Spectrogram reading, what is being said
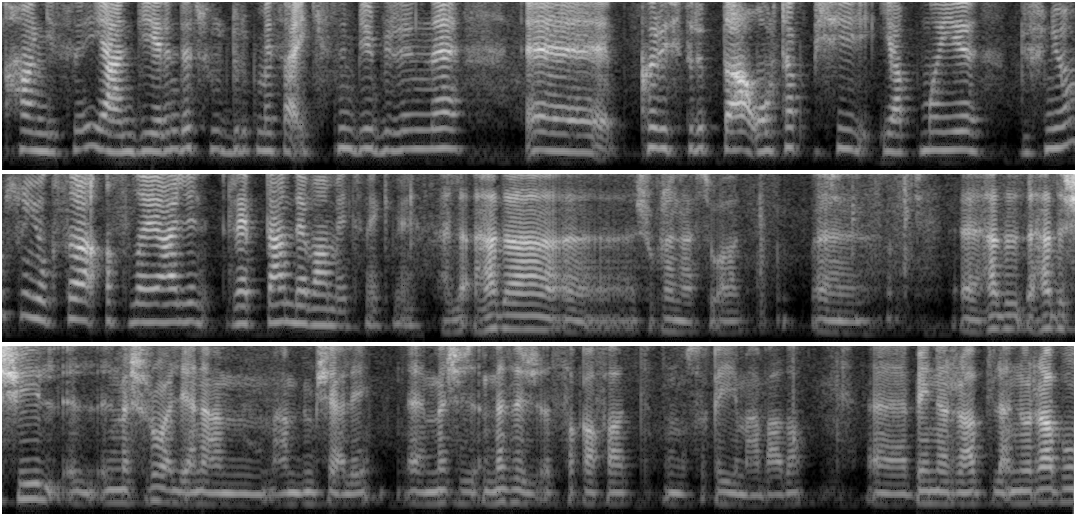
hangisi? Yani diğerinde sürdürüp mesela ikisini birbirine e, karıştırıp daha ortak bir şey yapmayı düşünüyor musun? Yoksa asıl hayalin rapten devam etmek mi? هلا هذا شكرا على السؤال. آه، آه، هذا هذا الشيء ال- المشروع اللي أنا عم عم بمشي عليه. مج- مزج الثقافات الموسيقية مع بعضها. بين الراب لأنه الراب هو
